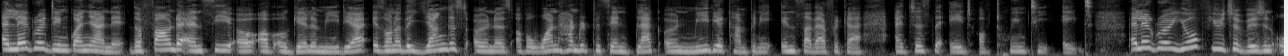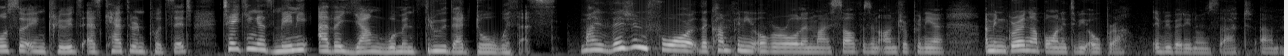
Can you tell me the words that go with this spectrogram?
Allegro Dinkwanyane, the founder and CEO of Ogela Media, is one of the youngest owners of a 100% black owned media company in South Africa at just the age of 28. Allegro, your future vision also includes, as Catherine puts it, taking as many other young women through that door with us. My vision for the company overall and myself as an entrepreneur, I mean, growing up, I wanted to be Oprah. Everybody knows that. Um,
